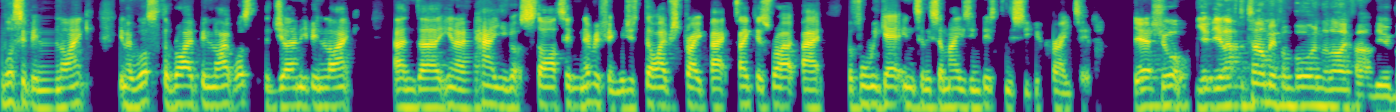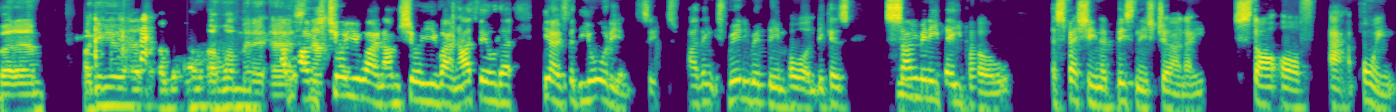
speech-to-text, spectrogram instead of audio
What's it been like? You know, what's the ride been like? What's the journey been like? And uh, you know how you got started and everything. We just dive straight back, take us right back before we get into this amazing business that you've created. Yeah, sure. You, will have to tell me if I'm boring the life out of you, but um, I'll give you a, a, a, one minute. Uh, I'm, I'm sure you won't. I'm sure you won't. I feel that you know for the audience, I think it's really, really important because so mm. many people, especially in a business journey, start off at a point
